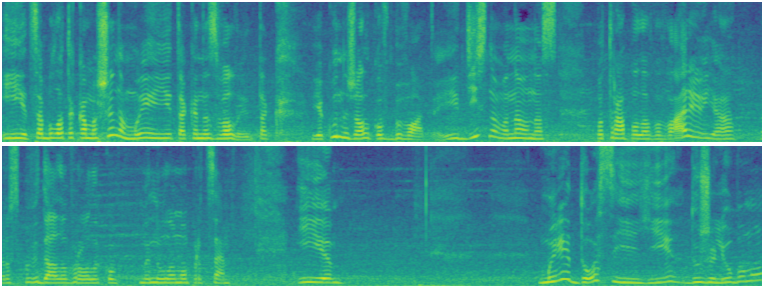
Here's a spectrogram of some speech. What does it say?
І це була така машина, ми її так і назвали, так яку не жалко вбивати. І дійсно вона у нас потрапила в аварію. Я розповідала в ролику минулому про це. І ми досі її дуже любимо,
